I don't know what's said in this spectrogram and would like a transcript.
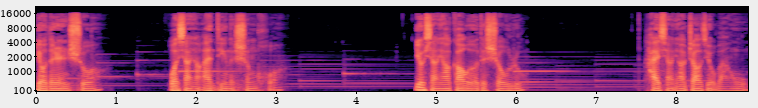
有的人说：“我想要安定的生活，又想要高额的收入，还想要朝九晚五，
